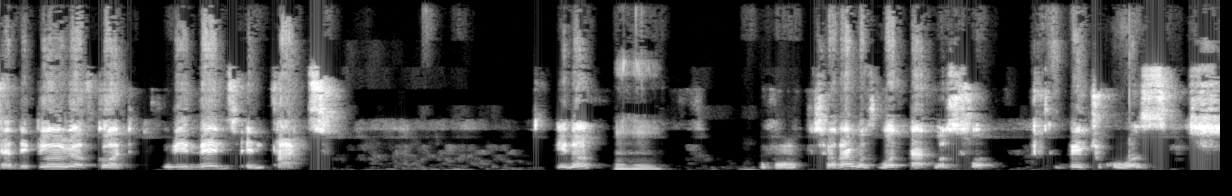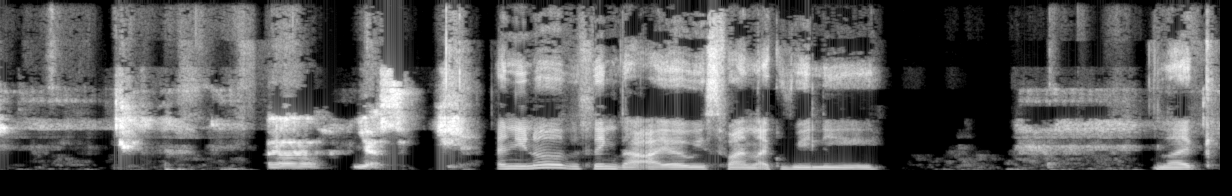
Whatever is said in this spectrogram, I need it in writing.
that the glory of God remains intact. You know, Mm-hmm. so that was what that was for. Bechuku was, uh, yes, And you know the thing that I always find like really like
